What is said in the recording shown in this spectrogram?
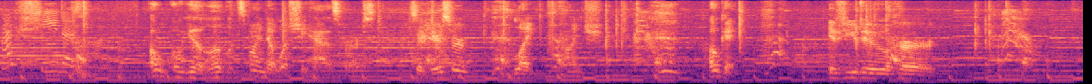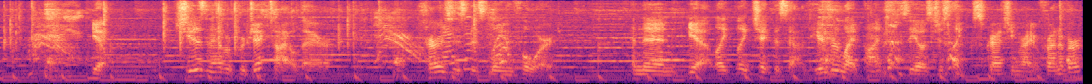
How she does Oh, oh yeah, let, us find out what she has first. So here's her light punch. Okay. If you do her Yep. She doesn't have a projectile there. Hers is this lean forward. And then, yeah, like, like check this out. Here's her light punch. See how it's just like scratching right in front of her?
